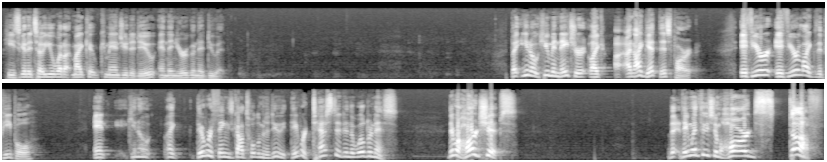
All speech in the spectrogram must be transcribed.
He's going to tell you what I might command you to do, and then you're going to do it. But you know, human nature, like, and I get this part. If you're if you're like the people, and you know, like there were things God told them to do. They were tested in the wilderness. There were hardships. They, they went through some hard stuff.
